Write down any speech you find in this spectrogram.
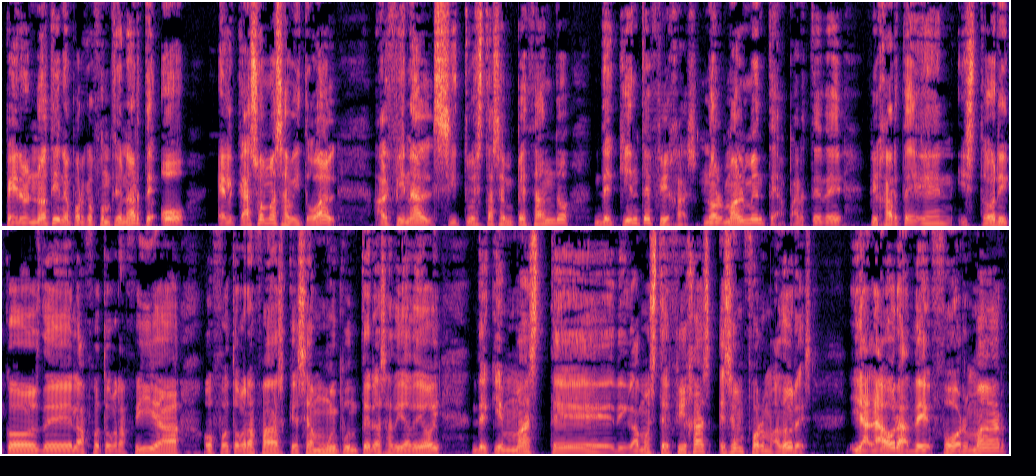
pero no tiene por qué funcionarte. O el caso más habitual, al final, si tú estás empezando, ¿de quién te fijas? Normalmente, aparte de fijarte en históricos de la fotografía o fotógrafas que sean muy punteras a día de hoy, de quien más te, digamos, te fijas es en formadores. Y a la hora de formar,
